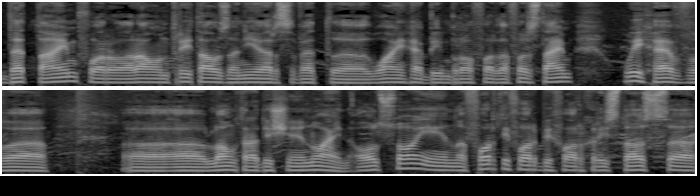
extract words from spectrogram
that time for around 3000 years that wine have been brought for the first time we have uh, a long tradition in wine. Also, in 44 before Christos, uh,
